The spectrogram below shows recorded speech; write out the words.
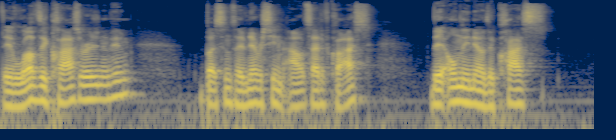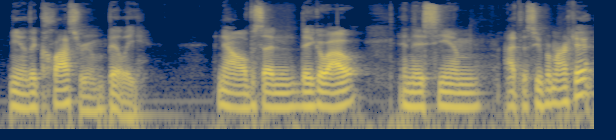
They love the class version of him, but since they've never seen him outside of class, they only know the class, you know, the classroom Billy. Now all of a sudden they go out and they see him at the supermarket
